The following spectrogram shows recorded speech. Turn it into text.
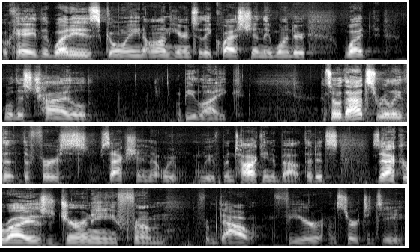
okay, the, what is going on here? And so they question, they wonder, what will this child be like? And so that's really the, the first section that we, we've been talking about, that it's Zechariah's journey from, from doubt, fear, uncertainty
